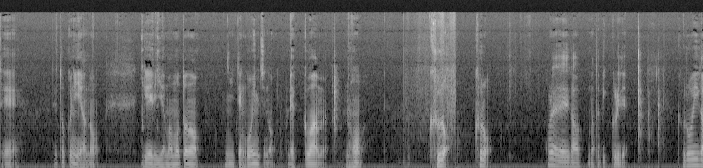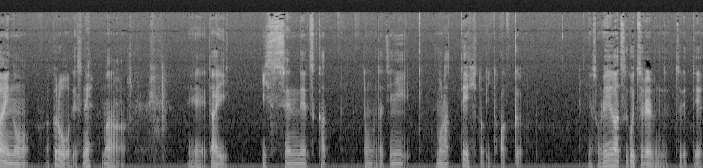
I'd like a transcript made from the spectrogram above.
てで特にあのゲイリー山本の2.5インチのレッグワームの黒黒これがまたびっくりで。黒以外の黒をですね。まあ、えー、第一戦で使っ友達にもらって1パック。いやそれがすごい釣れるんで釣れて。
